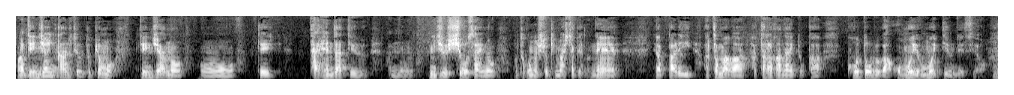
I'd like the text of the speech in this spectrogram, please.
まあ、電磁波に関して言うと今日も電磁波ので大変だっていうあの24歳の男の人来ましたけどね。やっぱり頭が働かないとか後頭部が重い重いって言うんですよ、うん、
